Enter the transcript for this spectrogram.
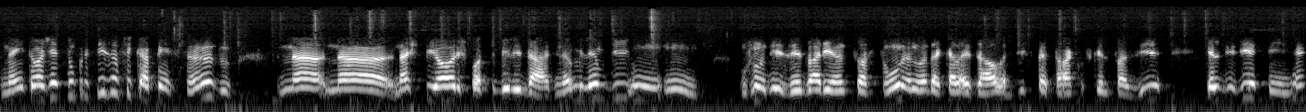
Né? Então a gente não precisa ficar pensando na, na, nas piores possibilidades. Né? Eu me lembro de um, um, um dizer do Ariano Suassuna, numa daquelas aulas de espetáculos que ele fazia, que ele dizia assim, né?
